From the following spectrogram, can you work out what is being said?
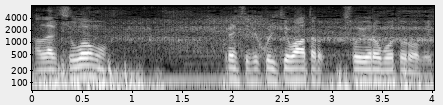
Але в цілому, в принципі, культиватор свою роботу робить.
